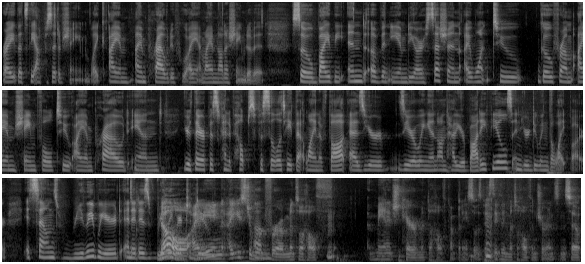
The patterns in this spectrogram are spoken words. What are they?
right? That's the opposite of shame. Like I am I am proud of who I am. I am not ashamed of it. So by the end of an EMDR session, I want to go from I am shameful to I am proud and your therapist kind of helps facilitate that line of thought as you're zeroing in on how your body feels and you're doing the light bar. It sounds really weird and it is really no, weird to I do. Um, mean, I used to work for a mental health, a managed care mental health company. So it's Mm. basically mental health insurance. And so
